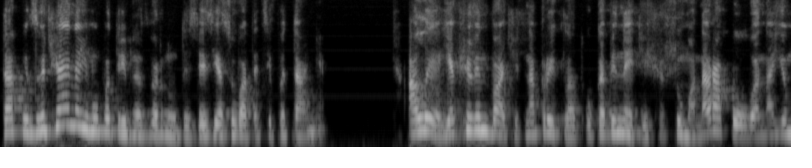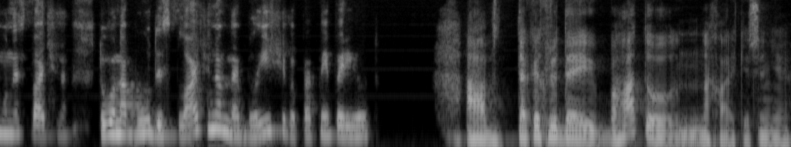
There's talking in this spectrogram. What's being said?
Так, звичайно, йому потрібно звернутися і з'ясувати ці питання. Але якщо він бачить, наприклад, у кабінеті, що сума нарахована, йому не сплачена, то вона буде сплачена в найближчий виплатний період. А таких людей багато на Харківщині?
